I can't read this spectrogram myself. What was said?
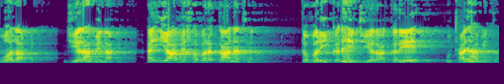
मोल आहिनि जीअरा बि नाहिनि ऐं इहा बि ख़बर कान अथनि त वरी कॾहिं जीअरा करे उथारिया बि था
